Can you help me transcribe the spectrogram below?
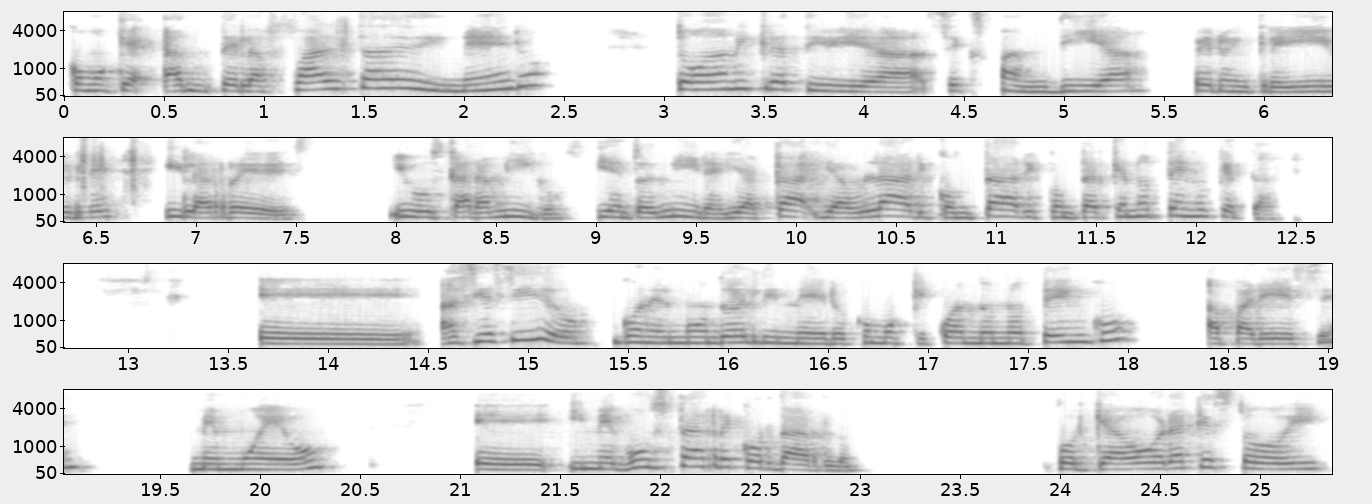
como que ante la falta de dinero, toda mi creatividad se expandía, pero increíble, y las redes, y buscar amigos, y entonces mira, y acá, y hablar, y contar, y contar que no tengo que tal. Eh, así ha sido con el mundo del dinero, como que cuando no tengo, aparece, me muevo, eh, y me gusta recordarlo, porque ahora que estoy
